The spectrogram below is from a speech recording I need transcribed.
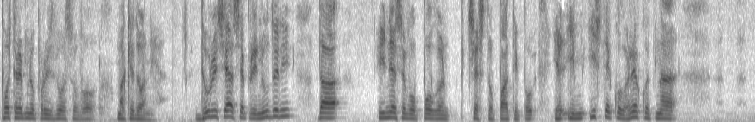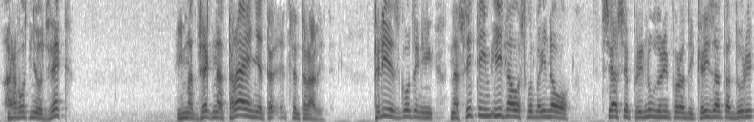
потребно производство во Македонија. Дури сега се принудени да и не се во погон често пати, jer им истекол рекот на работниот век, Имат век на траење централите. 30 години на сите им и на Ослома и на Сега се принудени поради кризата дури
